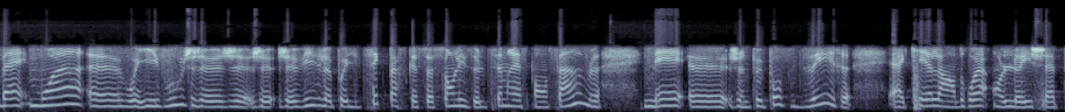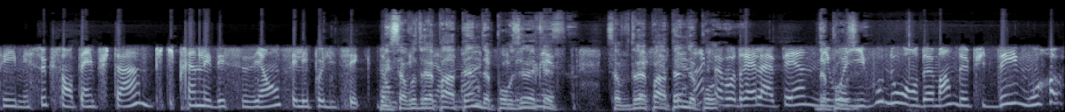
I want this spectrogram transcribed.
Ben moi, euh, voyez-vous, je, je, je, vise le politique parce que ce sont les ultimes responsables, mais euh, je ne peux pas vous dire à quel endroit on l'a échappé. Mais ceux qui sont imputables puis qui prennent les décisions, c'est les politiques. mais ça vaudrait pas la peine de poser la question. Ça vaudrait pas la peine de poser. Ça vaudrait la peine. Mais voyez-vous, nous, on demande depuis des mois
